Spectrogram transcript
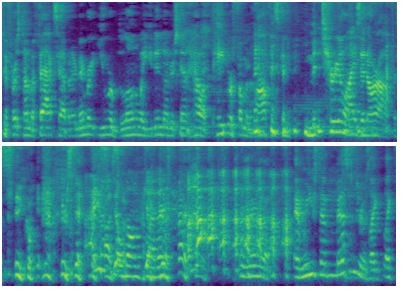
the first time a fax happened, I remember you were blown away. You didn't understand how a paper from an office can materialize in our office. I understand. I still don't get it. I remember that. And we used to have messengers like like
